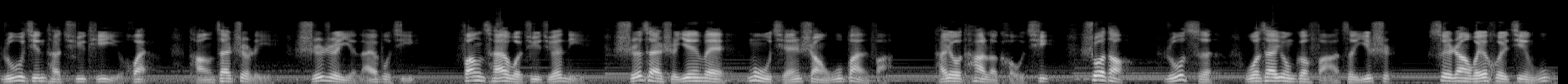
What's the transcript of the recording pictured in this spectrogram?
如今他躯体已坏，躺在这里，时日已来不及。方才我拒绝你，实在是因为目前尚无办法。”他又叹了口气，说道：“如此，我再用个法子一试。”遂让韦慧进屋。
